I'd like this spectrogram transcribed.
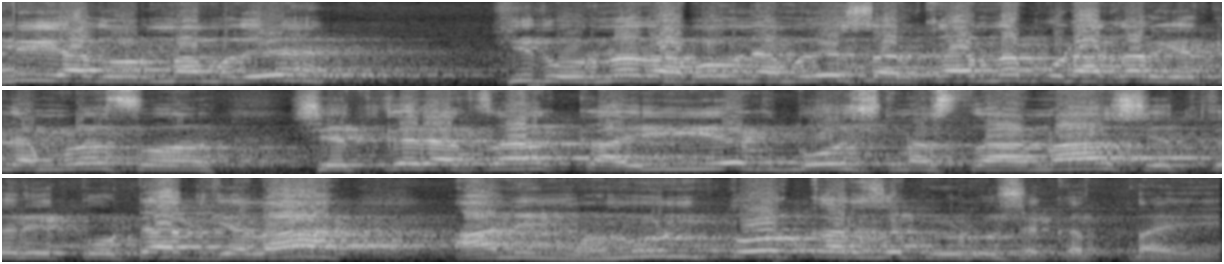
ही या धोरणामध्ये ही धोरणं राबवण्यामध्ये सरकारनं पुढाकार घेतल्यामुळं स्व शेतकऱ्याचा काही एक दोष नसताना शेतकरी तोट्यात गेला आणि म्हणून तो कर्ज फेडू शकत नाही.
